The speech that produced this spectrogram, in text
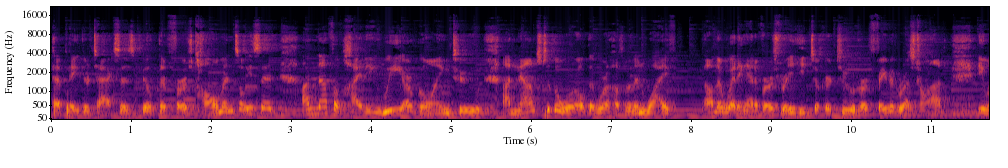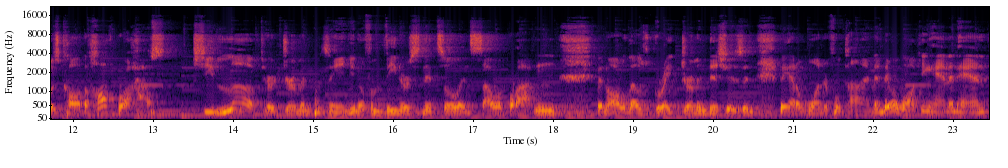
had paid their taxes, built their first home. And so he said, Enough of hiding. We are going to announce to the world that we're a husband and wife on their wedding anniversary, he took her to her favorite restaurant. It was called the Hofbrauhaus. She loved her German cuisine, you know, from Wiener Schnitzel and Sauerbraten and all of those great German dishes. And they had a wonderful time. And they were walking hand in hand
